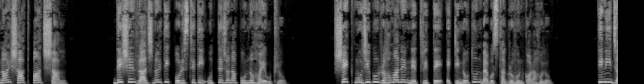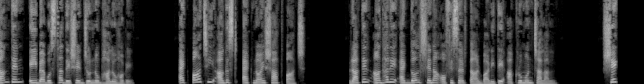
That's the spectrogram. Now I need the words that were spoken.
নয় সাত পাঁচ সাল। দেশের রাজনৈতিক পরিস্থিতি উত্তেজনাপূর্ণ হয়ে উঠল। শেখ মুজিবুর রহমানের নেতৃত্বে একটি নতুন ব্যবস্থা গ্রহণ করা হল। তিনি জানতেন এই ব্যবস্থা দেশের জন্য ভালো হবে। এক পাঁচই আগস্ট এক নয় সাত পাঁচ। রাতের আঁধারে একদল সেনা অফিসার তার বাড়িতে আক্রমণ চালাল। শেখ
